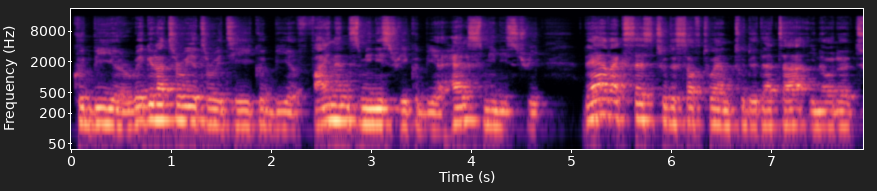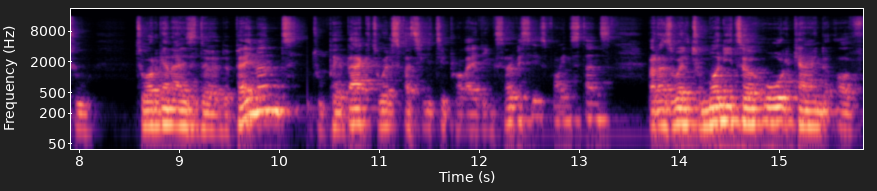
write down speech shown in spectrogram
Could be a regulatory authority, could be a finance ministry, could be a health ministry. They have access to the software and to the data in order to, to organize the, the payment, to pay back to health facility providing services, for instance, but as well to monitor all kind of,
